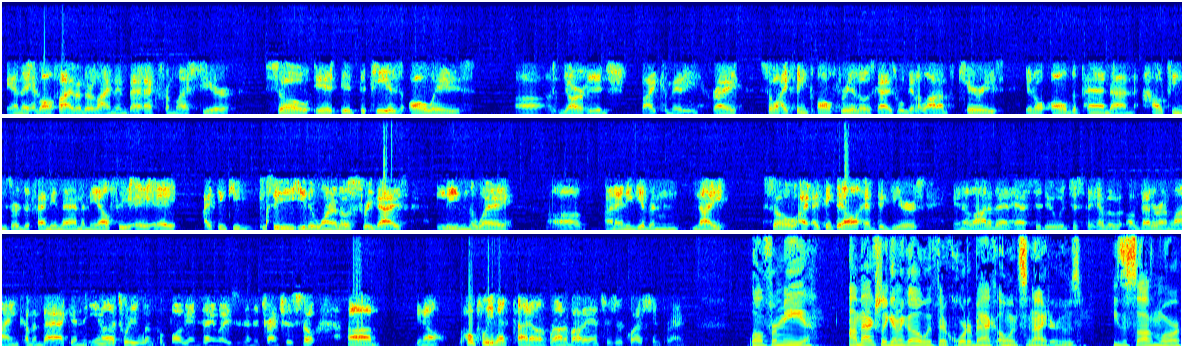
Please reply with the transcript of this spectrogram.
and they have all five of their linemen back from last year. So it, it the T is always uh, yardage by committee, right? So I think all three of those guys will get a lot of carries. It'll all depend on how teams are defending them in the LCAA. I think you can see either one of those three guys leading the way uh, on any given night. So I, I think they all have big years and a lot of that has to do with just they have a, a veteran line coming back, and you know that's where you win football games, anyways, is in the trenches. So, um, you know, hopefully that kind of roundabout answers your question, Frank. Well, for me, I'm actually going to go with their quarterback Owen Snyder, who's he's a sophomore,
